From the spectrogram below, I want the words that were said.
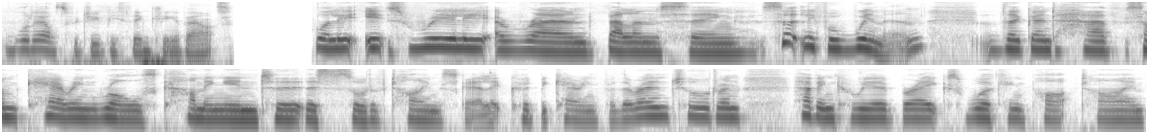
What else would you be thinking about? Well, it's really around balancing, certainly for women, they're going to have some caring roles coming into this sort of time scale. It could be caring for their own children, having career breaks, working part time,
